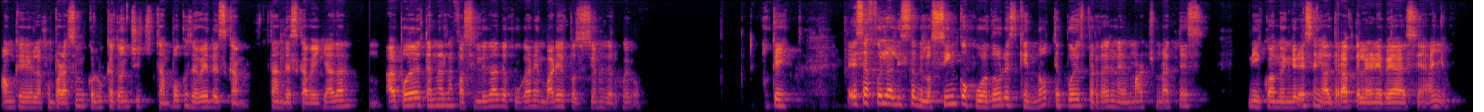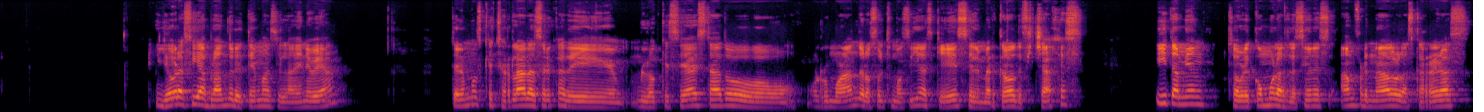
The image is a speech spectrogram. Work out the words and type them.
aunque la comparación con Luka Doncic tampoco se ve tan descabellada, al poder tener la facilidad de jugar en varias posiciones del juego. Ok, esa fue la lista de los cinco jugadores que no te puedes perder en el March Madness ni cuando ingresen al draft de la NBA ese año. Y ahora sí, hablando de temas de la NBA, tenemos que charlar acerca de lo que se ha estado rumorando los últimos días, que es el mercado de fichajes, y también sobre cómo las lesiones han frenado las carreras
